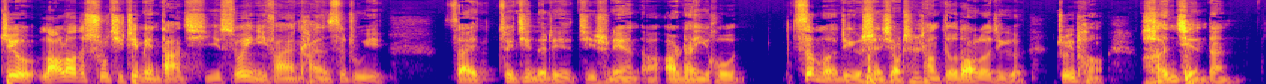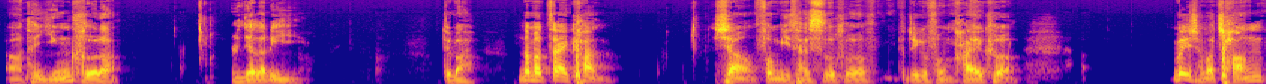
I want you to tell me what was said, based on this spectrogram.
只有牢牢的竖起这面大旗，所以你发现凯恩斯主义在最近的这几十年啊，二战以后这么这个甚嚣尘上，得到了这个追捧，很简单啊，他迎合了人家的利益。对吧？那么再看，像冯米塞斯和这个冯哈耶克，为什么长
